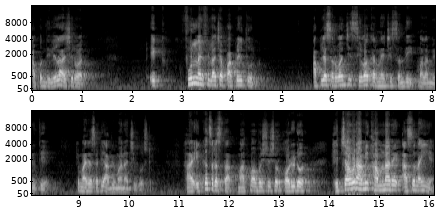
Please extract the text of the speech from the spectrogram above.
आपण दिलेला आशीर्वाद. एक फुल नाही फुलाच्या पाकळीतून आपल्या सर्वांची सेवा करण्याची संधी मला मिळते हे माझ्यासाठी अभिमानाची गोष्ट आहे. हा एकच रस्ता महात्मा बसवेश्वर कॉरिडॉर ह्याच्यावर आम्ही थांबणार आहे असं नाहीये.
